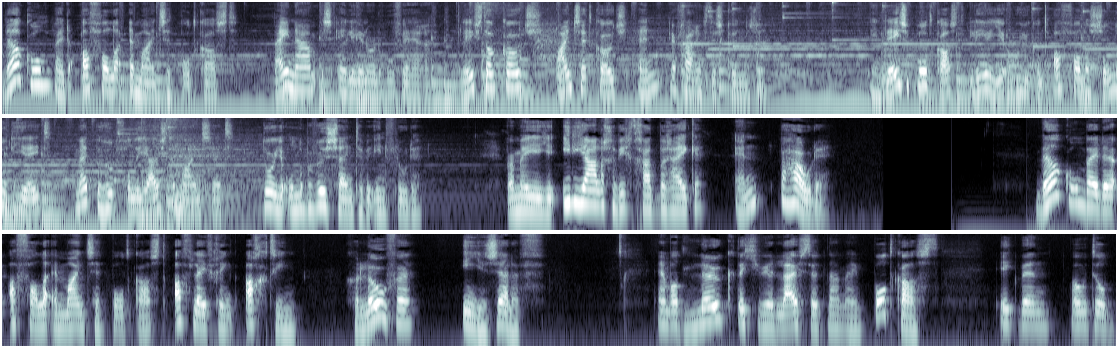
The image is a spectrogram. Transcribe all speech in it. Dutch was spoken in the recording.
Welkom bij de Afvallen en Mindset podcast. Mijn naam is Eleonore de Bouverre, leefstijlcoach, mindsetcoach en ervaringsdeskundige. In deze podcast leer je hoe je kunt afvallen zonder dieet met behulp van de juiste mindset door je onderbewustzijn te beïnvloeden, waarmee je je ideale gewicht gaat bereiken en behouden. Welkom bij de Afvallen en Mindset podcast, aflevering 18. Geloven in jezelf. En wat leuk dat je weer luistert naar mijn podcast. Ik ben momenteel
